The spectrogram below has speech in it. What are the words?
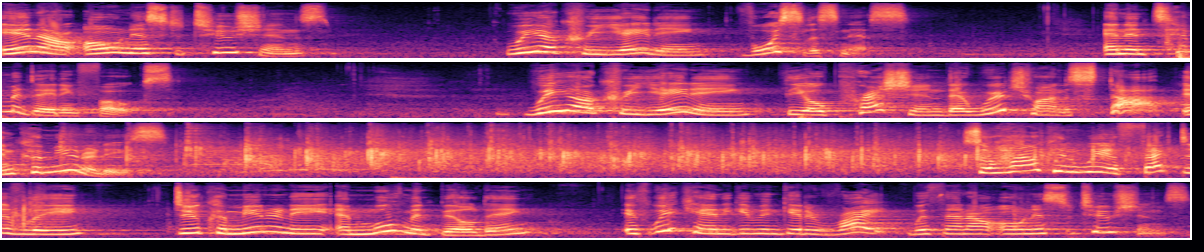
in our own institutions, we are creating voicelessness and intimidating folks. We are creating the oppression that we're trying to stop in communities. So, how can we effectively do community and movement building if we can't even get it right within our own institutions?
